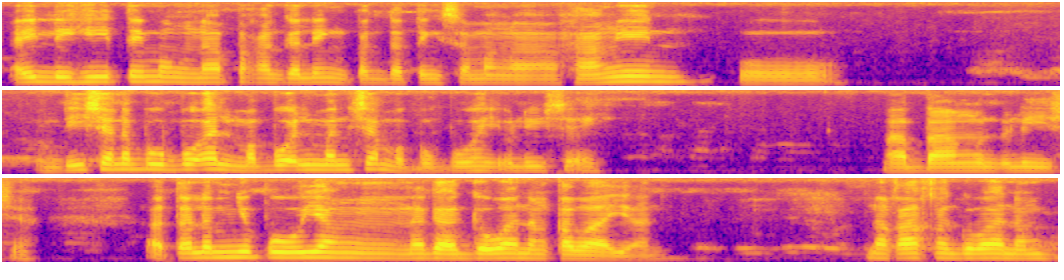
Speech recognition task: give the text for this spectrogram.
ay mong napakagaling pagdating sa mga hangin o hindi siya nabubual. Mabual man siya, mabubuhay uli siya eh. Mabangon uli siya. At alam niyo po yung nagagawa ng kawayan, nakakagawa ng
